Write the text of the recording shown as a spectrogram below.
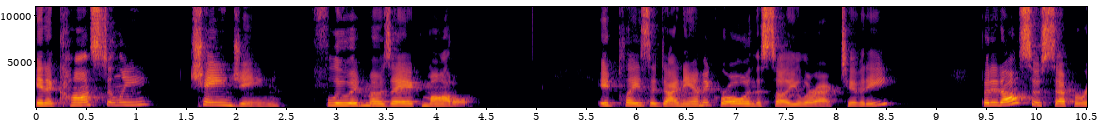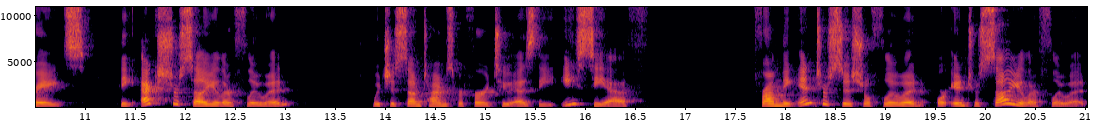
in a constantly changing fluid mosaic model. It plays a dynamic role in the cellular activity, but it also separates the extracellular fluid, which is sometimes referred to as the ECF, from the interstitial fluid or intracellular fluid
